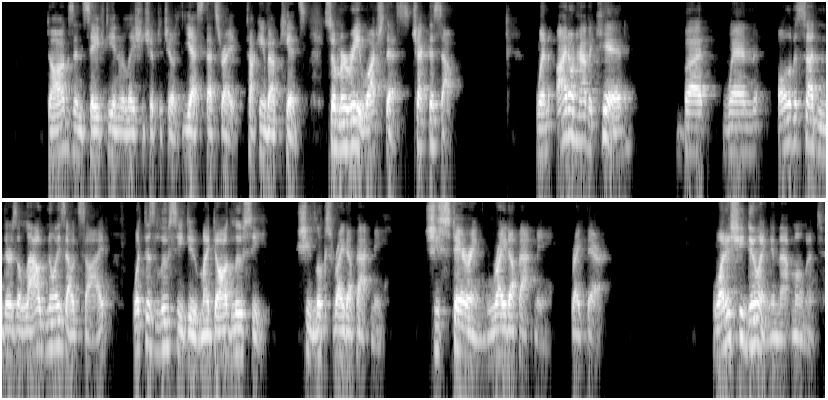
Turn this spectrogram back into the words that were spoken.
Dogs and safety in relationship to children. Yes, that's right. Talking about kids. So, Marie, watch this. Check this out. When I don't have a kid, but when all of a sudden there's a loud noise outside, what does Lucy do? My dog Lucy. She looks right up at me. She's staring right up at me, right there. What is she doing in that moment?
